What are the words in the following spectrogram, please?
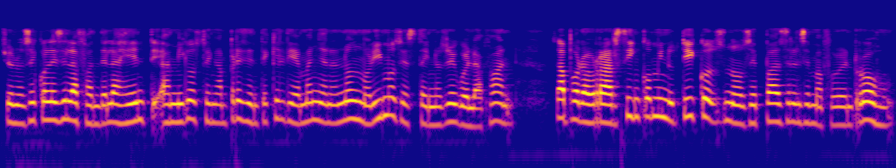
Yo no sé cuál es el afán de la gente. Amigos, tengan presente que el día de mañana nos morimos y hasta ahí nos llegó el afán. O sea, por ahorrar cinco minuticos no se pase el semáforo en rojo.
